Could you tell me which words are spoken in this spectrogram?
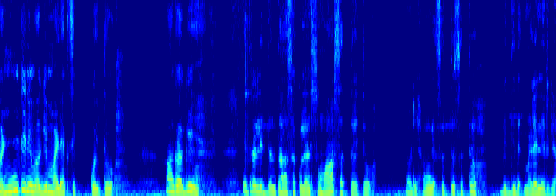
ಕಂಟಿನ್ಯೂ ಆಗಿ ಮಳೆಗೆ ಸಿಕ್ಕೋಯ್ತು. ಹಾಗಾಗಿ ಇದರಲ್ಲಿದ್ದಂತಹ ಸಕುಲೆಂಟ್ ಸುಮಾರು ಸತ್ತೋಯ್ತು. ನೋಡಿ, ಹಾಗೆ ಸತ್ತು ಸತ್ತು ಬಿದ್ದಿದೆ ಮಳೆ ನೀರಿಗೆ.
